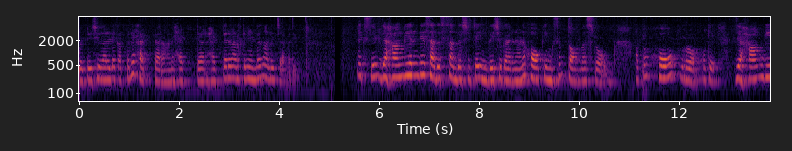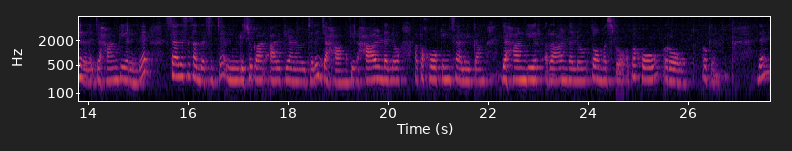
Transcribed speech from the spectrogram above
ബ്രിട്ടീഷുകാരുടെ കപ്പൽ ഹെക്ടറാണ്. ഹെക്ടർ ഹെക്ടർ കണക്കിന് ഉണ്ടെന്ന് ആലോചിച്ചാൽ മതി. നെക്സ്റ്റ് ജഹാംഗീറിന്റെ സദസ്സ് സന്ദർശിച്ച ഇംഗ്ലീഷുകാരനാണ് ഹോക്കിങ്സും തോമസ് റോവും. അപ്പോൾ ഹോ റോ ഓക്കെ. ജഹാംഗീർ അല്ല ജഹാംഗീറിന്റെ സദസ്സ് സന്ദർശിച്ച ഇംഗ്ലീഷുകാർ ആരൊക്കെയാണ് വെച്ചാൽ ജഹാംഗീർ ഹാ ഉണ്ടല്ലോ. അപ്പോൾ ഹോക്കിങ്സ് ആലോചിക്കാം. ജഹാംഗീർ റാ ഉണ്ടല്ലോ. Thomas Roe. അപ്പോൾ ഹോ Roe. Okay then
